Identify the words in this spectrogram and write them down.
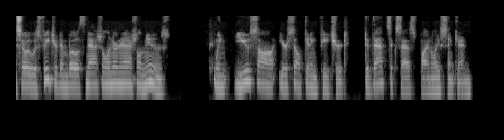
So it was featured in both national and international news. When you saw yourself getting featured, did that success finally sink in?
